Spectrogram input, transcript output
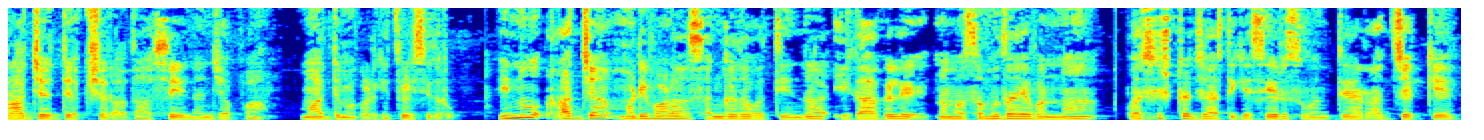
ರಾಜ್ಯಾಧ್ಯಕ್ಷರಾದ ಸಿ ನಂಜಪ್ಪ ಮಾಧ್ಯಮಗಳಿಗೆ ತಿಳಿಸಿದರು. ಇನ್ನು ರಾಜ್ಯ ಮಡಿವಾಳ ಸಂಘದ ವತಿಯಿಂದ ಈಗಾಗಲೇ ನಮ್ಮ ಸಮುದಾಯವನ್ನ ಪರಿಶಿಷ್ಟ ಜಾತಿಗೆ ಸೇರಿಸುವಂತೆ ರಾಜ್ಯಕ್ಕೆ,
